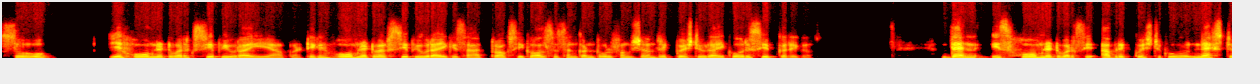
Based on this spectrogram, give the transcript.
सो so, ये होम नेटवर्क सिप यूराई है यहाँ पर ठीक है? होम नेटवर्क सिप यूराई के साथ proxy call session control function request URI को रिसीव करेगा। देन इस होम नेटवर्क से अब रिक्वेस्ट को नेक्स्ट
